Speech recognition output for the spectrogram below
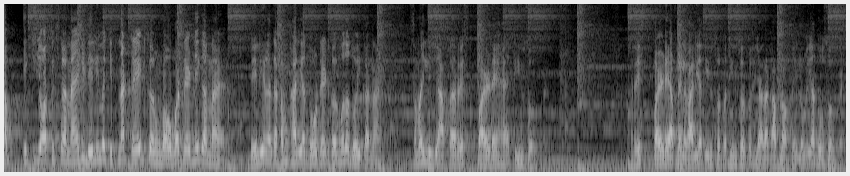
अब एक चीज़ और फिक्स करना है कि डेली में कितना ट्रेड करूँगा ओवर ट्रेड नहीं करना है। डेली अगर कसम खा लिया दो ट्रेड करूँगा तो दो ही करना है। समझ लीजिए आपका रिस्क पर डे है तीन सौ रुपये रिस्क पर डे आपने लगा लिया तीन सौ तीन सौ रुपये ज़्यादा का ब्लॉक नहीं लोगे या दो सौ रुपये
